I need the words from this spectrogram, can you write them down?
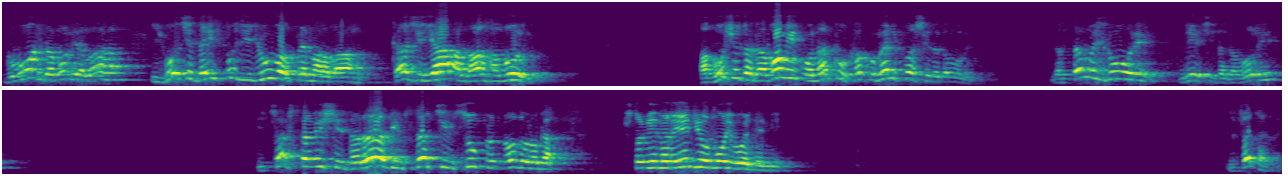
govori da voli Allaha i hoće da ispolji ljubav prema Allaha? Kaže ja Allaha volim. A hoću da ga volim onako kako meni plaši da ga volim. Da samo izgovorim riječi da ga volim. I čak šta više da radim srčim suprotno od onoga što mi je naredio moj voljeni. Svatate?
